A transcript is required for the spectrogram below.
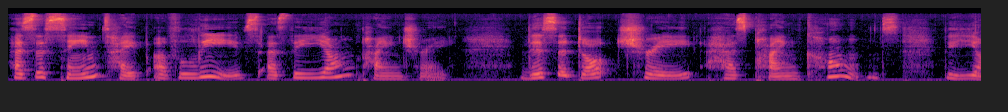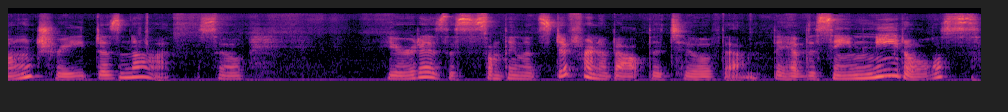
has the same type of leaves as the young pine tree. This adult tree has pine cones. The young tree does not. So here it is. This is something that's different about the two of them. They have the same needles.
